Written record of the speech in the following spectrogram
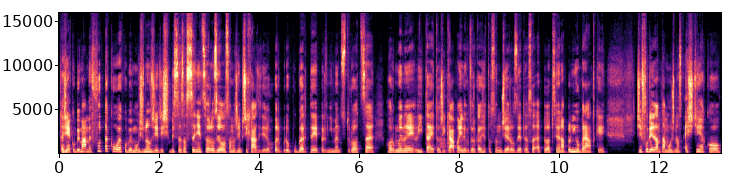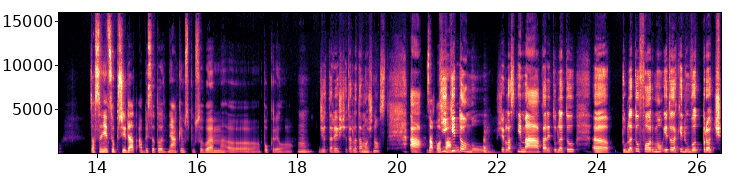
Takže jakoby máme furt takovou jakoby možnost, že když by se zase něco rozjelo, samozřejmě přichází do, per- do puberty, první menstruace, hormony lítají, to říká paní doktorka, že to se může rozjet zase epilepsie na plný obrátky, že furt je tam ta možnost ještě jako zase něco přidat, aby se to nějakým způsobem uh, pokrylo. no. Hmm, že tady ještě tahle ta možnost. A Zaplať díky pámu. tomu, že vlastně má tady tuhletu, uh, tuhletu formu, je to taky důvod, proč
